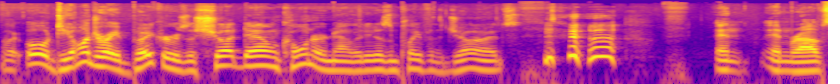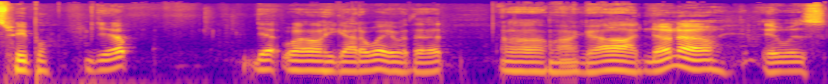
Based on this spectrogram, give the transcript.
Like, oh, DeAndre Baker is a shutdown corner now that he doesn't play for the Giants. and and robs people. Yep. Yeah, well, he got away with that. Oh my God. No, no, it was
